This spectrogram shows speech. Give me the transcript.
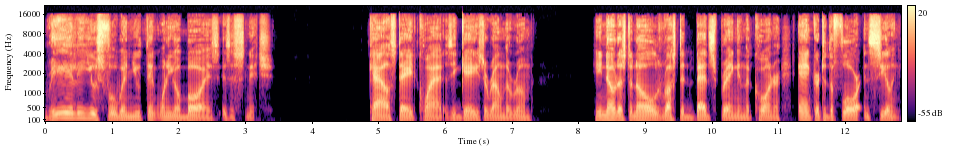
Really useful when you think one of your boys is a snitch. Cal stayed quiet as he gazed around the room. He noticed an old rusted bed spring in the corner, anchored to the floor and ceiling.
